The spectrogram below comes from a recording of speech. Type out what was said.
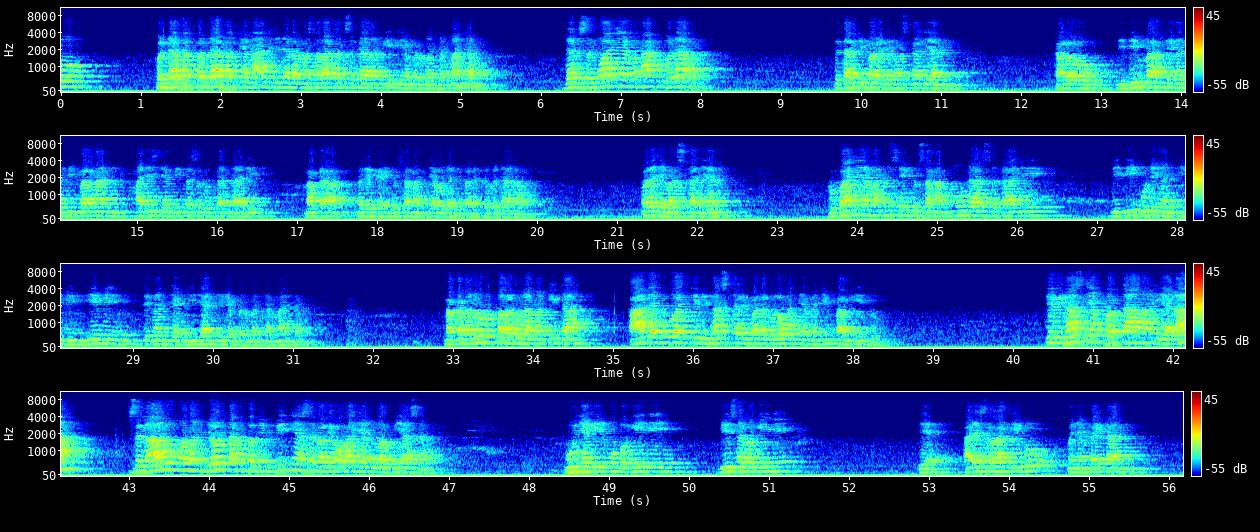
pendapat-pendapat yang ada di dalam masyarakat sekarang ini yang bermacam-macam dan semuanya mengaku benar. Tetapi para jemaah sekalian, kalau ditimbang dengan timbangan hadis yang kita sebutkan tadi, maka mereka itu sangat jauh daripada kebenaran. Para jemaah sekalian, rupanya manusia itu sangat mudah sekali ditipu dengan iming-iming, dengan janji-janji yang bermacam-macam. Maka menurut para ulama kita, ada dua ciri khas daripada golongan yang menyimpang itu. Ciri khas yang pertama ialah selalu menonjolkan pemimpinnya sebagai orang yang luar biasa. Punya ilmu begini, bisa begini. Ya, ada seorang ibu menyampaikan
